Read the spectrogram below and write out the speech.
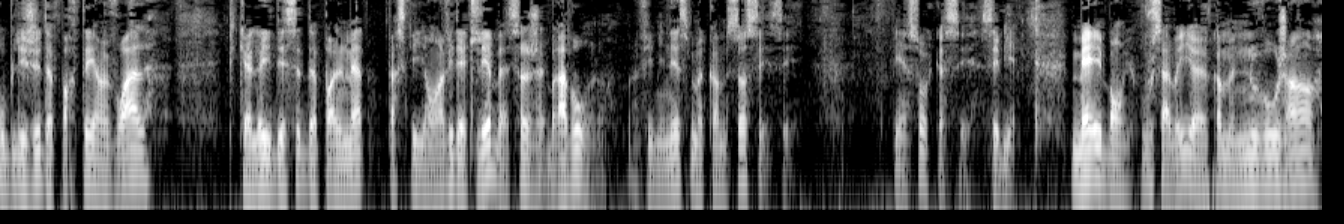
obligés de porter un voile, puis que là, ils décident de ne pas le mettre parce qu'ils ont envie d'être libres, ça, je, bravo. Un féminisme comme ça, c'est, bien sûr que c'est, bien. Mais bon, vous savez, il y a comme un nouveau genre,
